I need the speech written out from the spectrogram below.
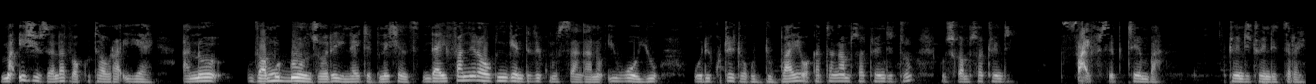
maissues andabva kutaura iyai anobva mudonzvo reunited nations. Ndaifanirawo kunge ndiri kumusangano iwoyu uri kutoitwa kudubai wakatanga musi wa22 kusvika musi wa25 september 2023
